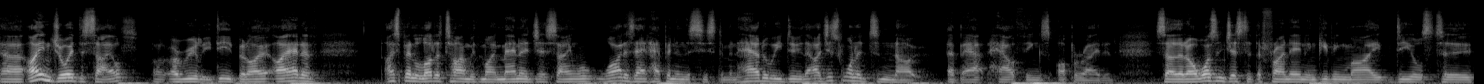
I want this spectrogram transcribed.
uh, I enjoyed the sales, I, I really did, but I, I had a I spent a lot of time with my manager saying, well, why does that happen in the system and how do we do that? I just wanted to know about how things operated so that I wasn't just at the front end and giving my deals to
